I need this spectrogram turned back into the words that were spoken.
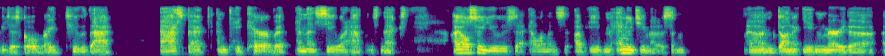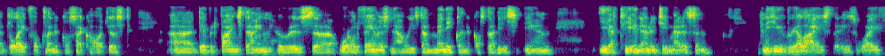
We just go right to that aspect and take care of it and then see what happens next. I also use uh, elements of Eden energy medicine. Um, Donna Eden married a, a delightful clinical psychologist, uh, David Feinstein, who is uh, world famous now. He's done many clinical studies in EFT and energy medicine. And he realized that his wife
